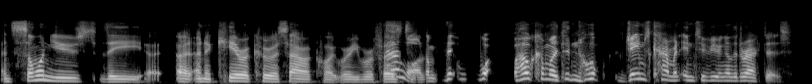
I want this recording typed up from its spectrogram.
and someone used the uh, an Akira Kurosawa quote where he refers Hang to. On. what, how come I didn't know James Cameron interviewing other directors?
